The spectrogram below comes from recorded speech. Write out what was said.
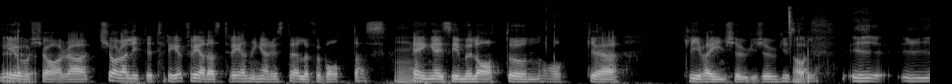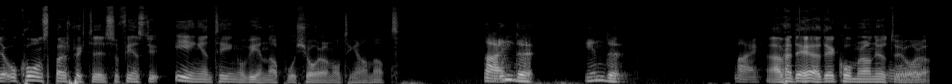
Det är att köra, köra lite tre, fredagsträningar istället för Bottas. Mm. Hänga i simulatorn och eh, kliva in 2020 istället. Ja. I, I Ocons perspektiv så finns det ju ingenting att vinna på att köra någonting annat. Nej. Indy. Indy. Nej. Ja, men det, det kommer han ju inte att göra.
